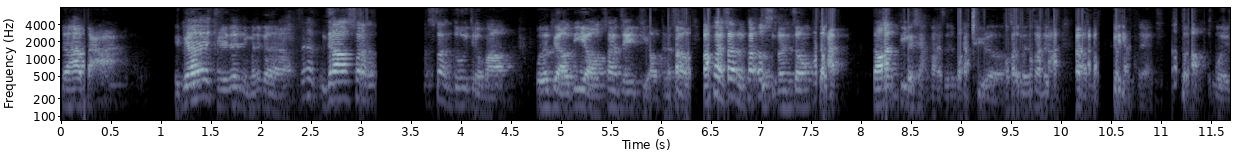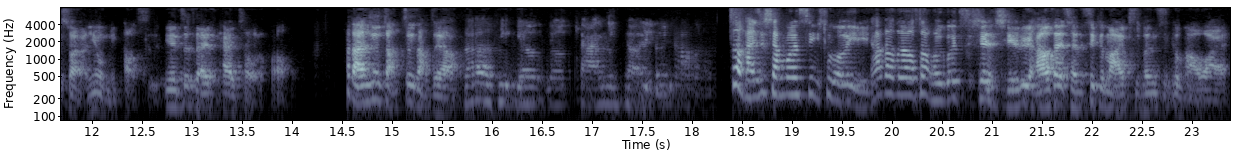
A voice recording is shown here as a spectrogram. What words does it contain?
让他打，你不要再觉得你们那个，那你知道算算多久吗？我的表弟哦，算这一题哦，可能算了，快算了快二十分钟，然后他第一个想法是我去了，我算算算算这样这样，好，我也算了，因为我没考试，因为这实在是太丑了哦。他答案就长就长这样。然后有有答案漂亮。这还是相关系数而已，它到时候要算回归直线斜率，还要再乘 sigma x 分 sigma y。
